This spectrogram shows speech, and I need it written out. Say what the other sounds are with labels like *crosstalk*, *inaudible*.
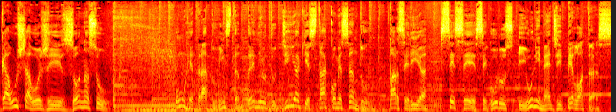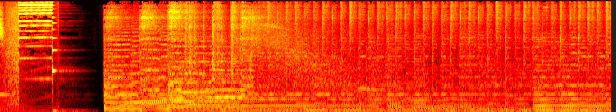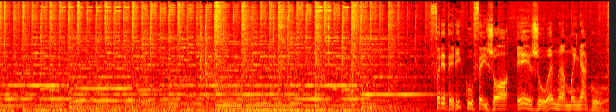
Gaúcha Hoje, Zona Sul. Um retrato instantâneo do dia que está começando. Parceria CC Seguros e Unimed Pelotas. Frederico Feijó e Joana Manhago.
